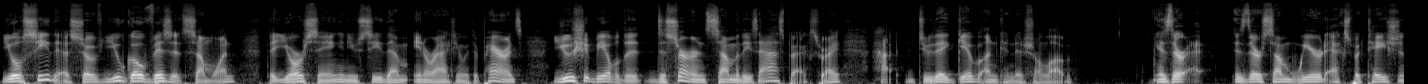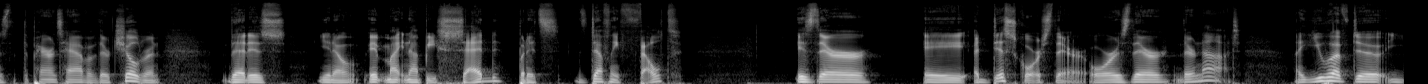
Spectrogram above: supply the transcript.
You'll see this. So if you go visit someone that you're seeing and you see them interacting with their parents, you should be able to discern some of these aspects, right? How, do they give unconditional love? Is there is there some weird expectations that the parents have of their children that is, you know, it might not be said, but it's it's definitely felt? Is there a, a discourse there or is there there not? Like you have to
